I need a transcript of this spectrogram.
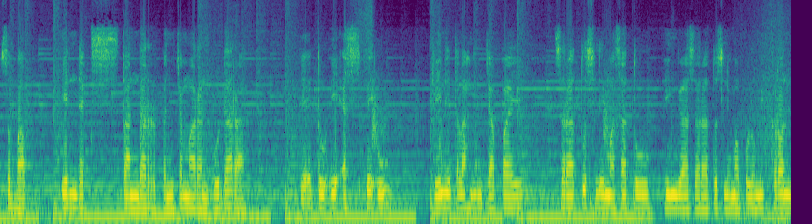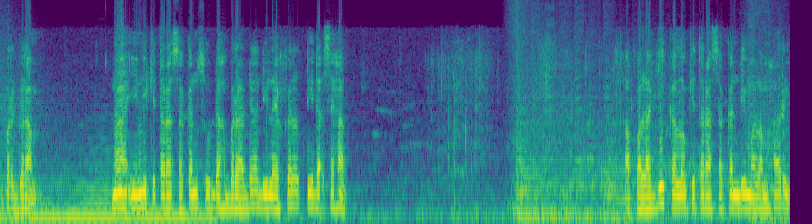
sebab indeks standar pencemaran udara yaitu ISPU kini telah mencapai 151 hingga 150 mikron per gram Nah ini kita rasakan sudah berada di level tidak sehat. Apalagi kalau kita rasakan di malam hari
